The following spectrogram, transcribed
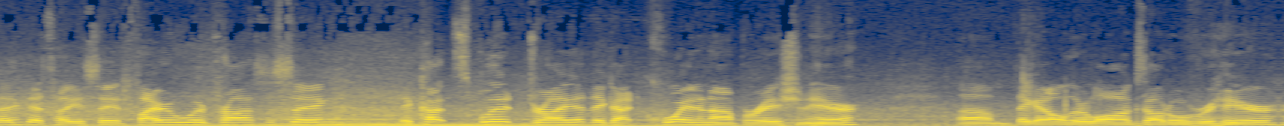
I think that's how you say it. Firewood processing. They cut, split, dry it. They got quite an operation here. Um, they got all their logs out over here,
